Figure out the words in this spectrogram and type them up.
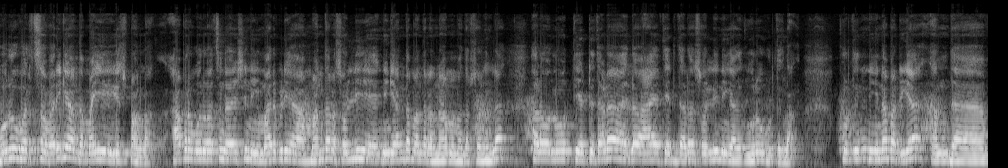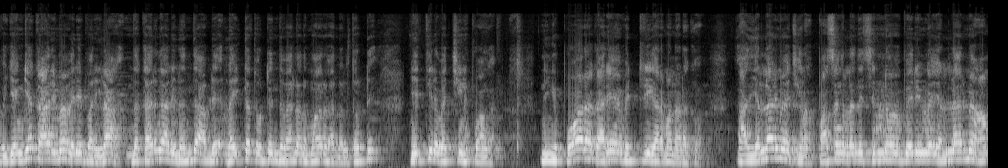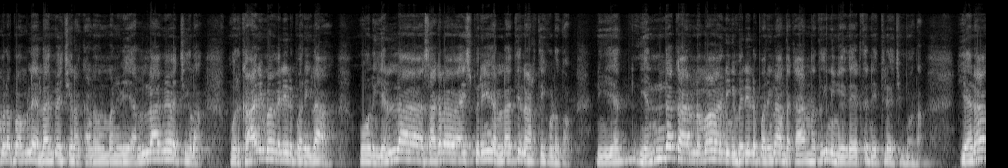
ஒரு வருஷம் வரைக்கும் அந்த மையை யூஸ் பண்ணலாம். அப்புறம் ஒரு வருஷம் கழிச்சு நீங்கள் மறுபடியும் மந்திரம் சொல்லி நீங்கள் எந்த மந்திரம் நாம மந்திரம் சொன்னீங்களோ அதில் ஒரு நூற்றி எட்டு தடவை இல்லை ஆயிரத்தி எட்டு தடவை சொல்லி நீங்கள் அதுக்கு உறவு கொடுத்துக்கலாம். கொடுத்துட்டு நீங்கள் என்ன பண்ணுறீங்க அந்த எங்கேயோ காரியமாக வெளியே போகிறீங்களா இந்த கருங்காலிலேருந்து அப்படியே லைட்டாக தொட்டு இந்த வெள்ளல மோதிர வெள்ளல தொட்டு நெத்தியில் வச்சுக்கின்னு போங்க. நீங்கள் போகிற காரியம் வெற்றிகரமாக நடக்கும். அது எல்லாருமே வச்சுக்கலாம். பசங்கள்லேருந்து சின்ன பெரியவங்க எல்லாருமே ஆம்பளை பாம்பளை எல்லாருமே வச்சுக்கலாம். கணவன் மனைவி எல்லாமே வச்சுக்கலாம். ஒரு காரியமாக வெளியில் போகிறீங்களா உங்களுக்கு எல்லா சகல ஐஸ்வர்யம் எல்லாத்தையும் நடத்தி கொடுக்கும். நீங்கள் எந்த காரணமாக நீங்கள் வெளியில் போகிறீங்களோ அந்த காரணத்துக்கு நீங்கள் இதை எடுத்து நெத்தியில் வச்சு போகலாம். ஏன்னா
